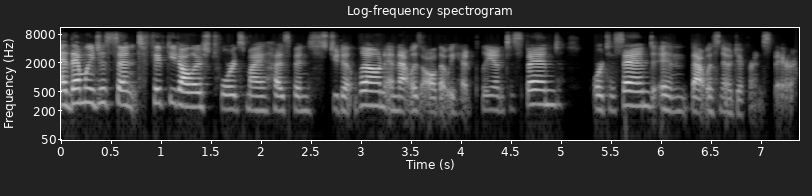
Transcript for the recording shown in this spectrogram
And then we just sent $50 towards my husband's student loan, and that was all that we had planned to spend or to send, and that was no difference there.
